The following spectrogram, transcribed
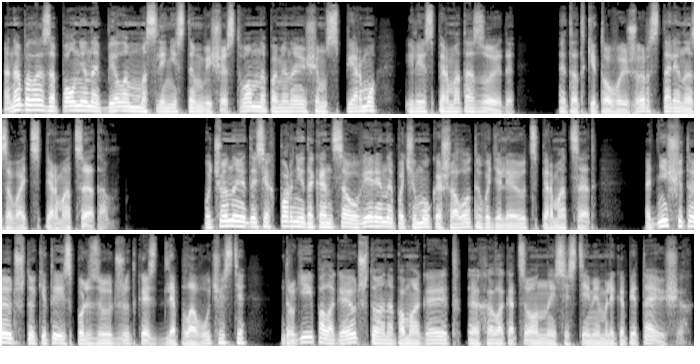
Она была заполнена белым маслянистым веществом, напоминающим сперму или сперматозоиды. Этот китовый жир стали называть спермацетом. Ученые до сих пор не до конца уверены, почему кашалоты выделяют спермацет. Одни считают, что киты используют жидкость для плавучести, другие полагают, что она помогает эхолокационной системе млекопитающих.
